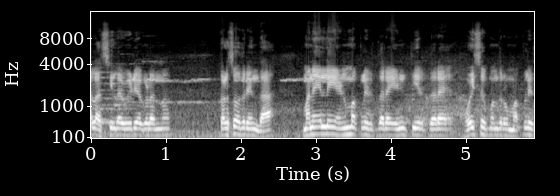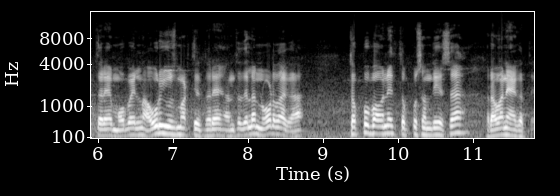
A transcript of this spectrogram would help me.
ಎಲ್ಲ ಅಶ್ಲೀಲ ವೀಡಿಯೋಗಳನ್ನು ಕಳಿಸೋದ್ರಿಂದ ಮನೆಯಲ್ಲಿ ಹೆಣ್ಮಕ್ಳು ಇರ್ತಾರೆ, ಹೆಂಡ್ತಿ ಇರ್ತಾರೆ, ವಯಸ್ಸಿಗೆ ಬಂದರು ಮಕ್ಳು ಇರ್ತಾರೆ ಮೊಬೈಲ್ನ ಅವರು ಯೂಸ್ ಮಾಡ್ತಿರ್ತಾರೆ ಅಂಥದ್ದೆಲ್ಲ ನೋಡಿದಾಗ ತಪ್ಪು ಭಾವನೆ, ತಪ್ಪು ಸಂದೇಶ ರವಾನೆ ಆಗುತ್ತೆ.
